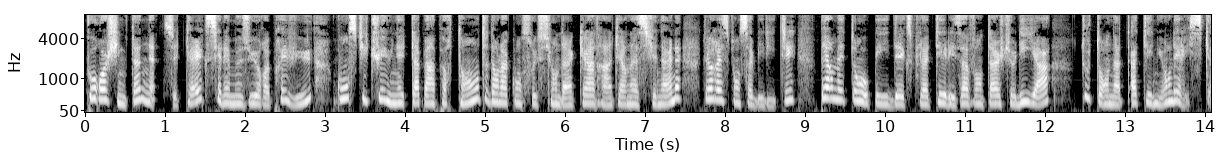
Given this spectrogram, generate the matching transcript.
Pour Washington, ce texte et les mesures prévues constituent une étape importante dans la construction d'un cadre international de responsabilité permettant au pays d'exploiter les avantages de l'IA tout en atténuant les risques.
